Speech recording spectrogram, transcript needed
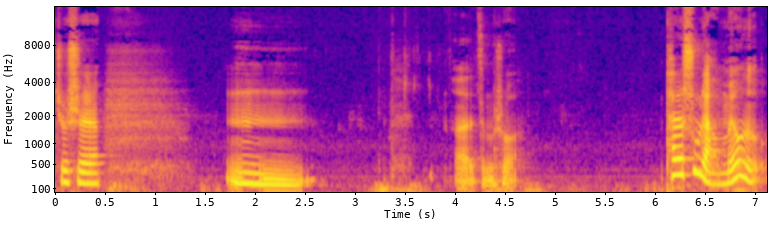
就是，嗯，呃，怎么说？它的数量没有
